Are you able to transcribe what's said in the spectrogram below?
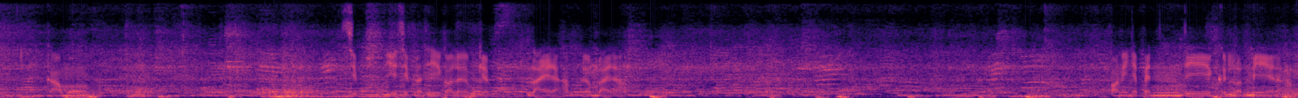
9โมง10 20 นาทีก็เริ่มเก็บไล่แล้วครับ เริ่มไล่แล้วฝั่งนี้จะเป็นที่ขึ้นรถเมล์นะครับ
